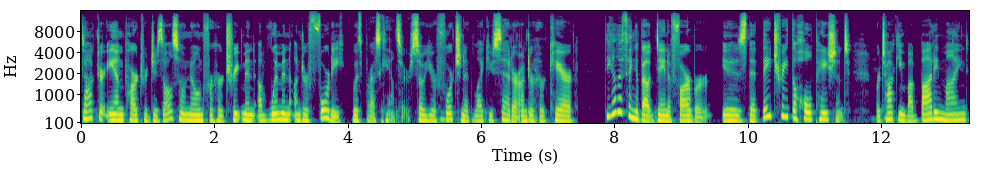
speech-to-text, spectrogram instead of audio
Dr. Ann Partridge is also known for her treatment of women under 40 with breast cancer. So you're fortunate, like you said, are under her care. The other thing about Dana Farber is that they treat the whole patient. We're mm-hmm. talking about body, mind,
